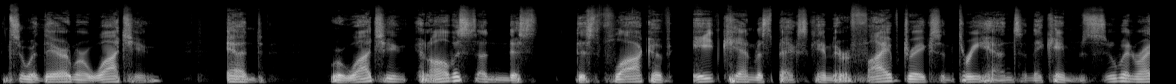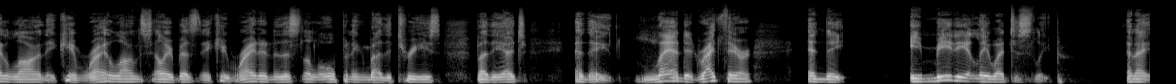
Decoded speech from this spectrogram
And so we're there and we're watching, and we're watching, and all of a sudden, this this flock of eight canvasbacks came. There were five drakes and three hens, and they came zooming right along, and they came right along the celery beds, and they came right into this little opening by the trees, by the edge, and they landed right there, and they immediately went to sleep. And I,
